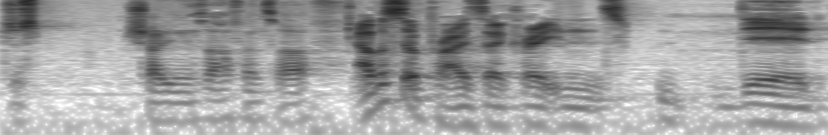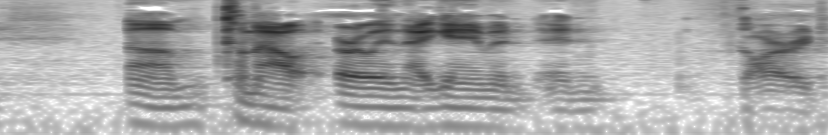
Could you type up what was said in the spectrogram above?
just shutting this offense off. I was surprised that Creighton did um, come out early in that game and, and guard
